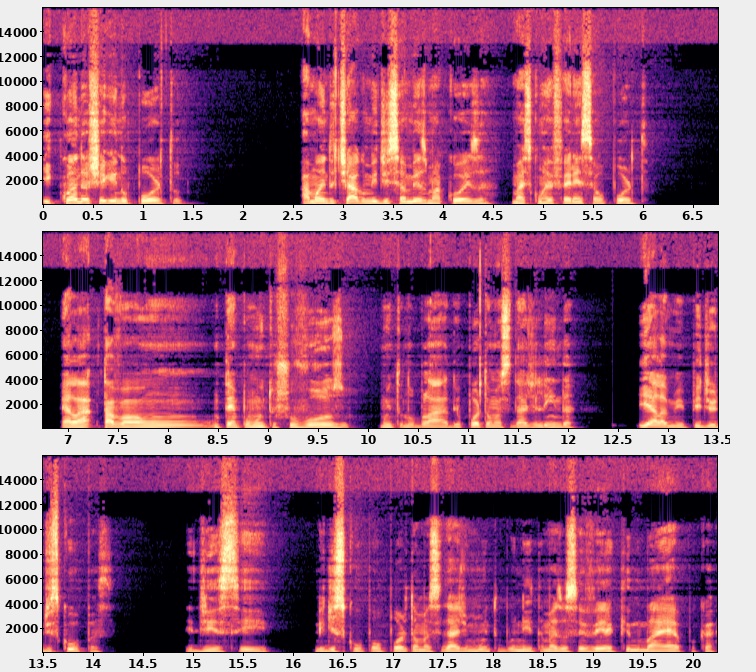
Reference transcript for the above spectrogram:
E quando eu cheguei no porto, a mãe do Tiago me disse a mesma coisa, mas com referência ao porto. Ela estava um, um tempo muito chuvoso, muito nublado, e o Porto é uma cidade linda. E ela me pediu desculpas e disse: Me desculpa, o Porto é uma cidade muito bonita, mas você veio aqui numa época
